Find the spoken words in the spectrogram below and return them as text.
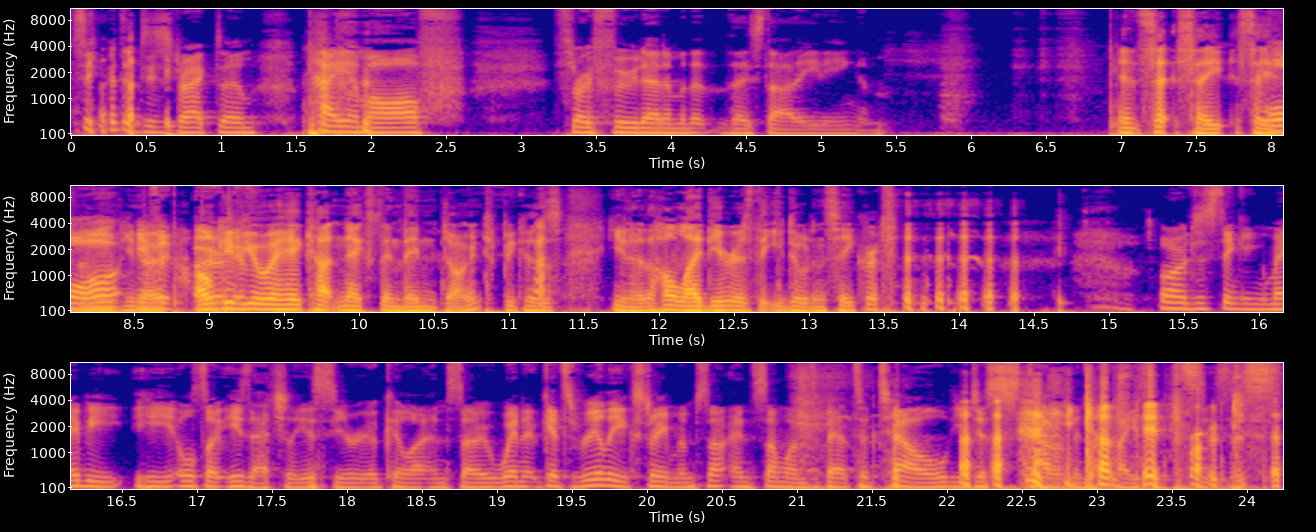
so you have to distract them, pay them off, throw food at them, and they start eating. And and say say, say Or them, you know, it- I'll give if- you a haircut next, and then don't because you know the whole idea is that you do it in secret. or I'm just thinking maybe he also is actually a serial killer, and so when it gets really extreme and, so, and someone's about to tell, you just stab him in the face. their with throat. scissors.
